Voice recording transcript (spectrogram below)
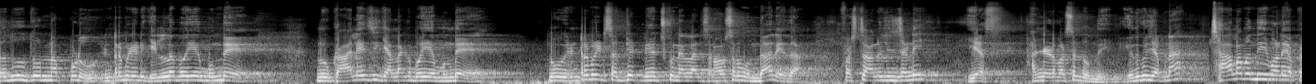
చదువుతున్నప్పుడు ఇంటర్మీడియట్కి వెళ్ళబోయే ముందే నువ్వు కాలేజీకి వెళ్ళకపోయే ముందే నువ్వు ఇంటర్మీడియట్ సబ్జెక్ట్ నేర్చుకుని వెళ్ళాల్సిన అవసరం ఉందా లేదా? ఫస్ట్ ఆలోచించండి. ఎస్ హండ్రెడ్ పర్సెంట్ ఉంది. ఎందుకు చెప్పనా? చాలామంది వాళ్ళ యొక్క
